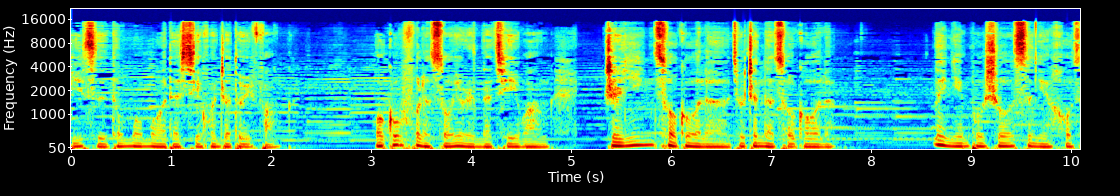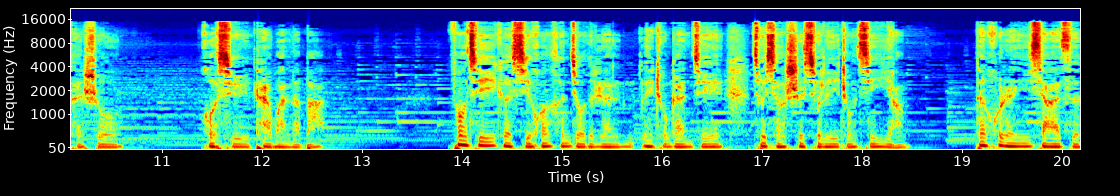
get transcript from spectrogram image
彼此都默默的喜欢着对方，我辜负了所有人的期望，只因错过了就真的错过了。那年不说，四年后才说，或许太晚了吧。放弃一个喜欢很久的人，那种感觉就像失去了一种信仰，但忽然一下子，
